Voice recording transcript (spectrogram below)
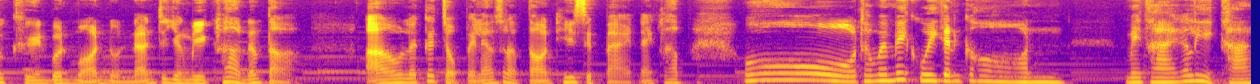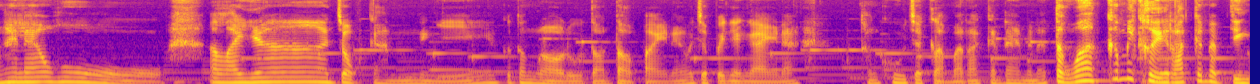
ทุกๆ คืนบนหมอนหนุนนั้นจะยังมีคราบน้ำตา เอาแล้วก็จบไปแล้วสำหรับตอนที่ 18 นะครับ โอ้ทำไมไม่คุยกันก่อนเมทายก็หลีกทางให้แล้วโอ้โหอะไรย่ะจบกันอย่างนี้ ก็ต้องรอดูตอนต่อไปนะว่าจะเป็นยังไงนะ ทั้งคู่จะกลับมารักกันได้ไหมนะ แต่ว่าก็ไม่เคยรักกันแบบจริง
